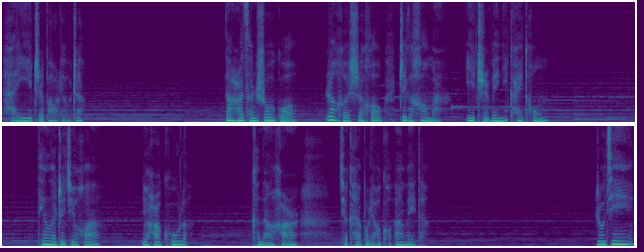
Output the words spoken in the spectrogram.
还一直保留着。男孩曾说过，任何时候这个号码一直为你开通。听了这句话，女孩哭了，可男孩却开不了口安慰她。如今，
